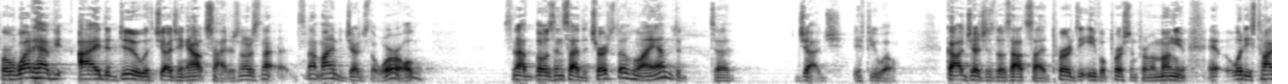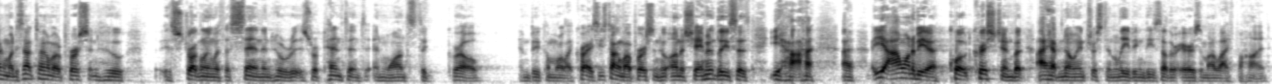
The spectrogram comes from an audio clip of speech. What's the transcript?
For what have I to do with judging outsiders? No, it's not, it's not mine to judge the world. It's not those inside the church, though, who I am to, to judge, if you will. God judges those outside. Purge the evil person from among you. Eh, what he's talking about, he's not talking about a person who is struggling with a sin and who is repentant and wants to grow and become more like Christ. He's talking about a person who unashamedly says, Yeah, I, yeah, I want to be a quote Christian, but I have no interest in leaving these other areas of my life behind.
